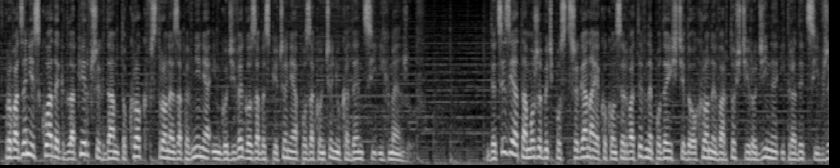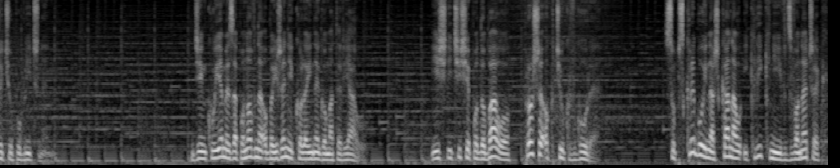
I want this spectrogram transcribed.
Wprowadzenie składek dla pierwszych dam to krok w stronę zapewnienia im godziwego zabezpieczenia po zakończeniu kadencji ich mężów. Decyzja ta może być postrzegana jako konserwatywne podejście do ochrony wartości rodziny i tradycji w życiu publicznym. Dziękujemy za ponowne obejrzenie kolejnego materiału. Jeśli Ci się podobało, proszę o kciuk w górę. Subskrybuj nasz kanał i kliknij w dzwoneczek,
